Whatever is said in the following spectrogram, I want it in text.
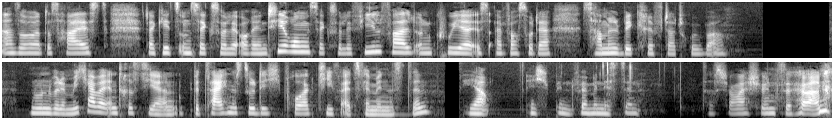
Also das heißt, da geht es um sexuelle Orientierung, sexuelle Vielfalt und queer ist einfach so der Sammelbegriff darüber. Nun würde mich aber interessieren, bezeichnest du dich proaktiv als Feministin? Ja, ich bin Feministin. Das ist schon mal schön zu hören.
